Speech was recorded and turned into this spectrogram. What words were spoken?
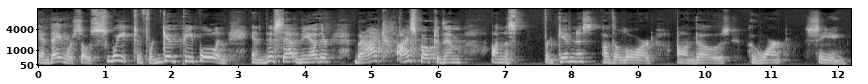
and they were so sweet to forgive people and, and this, that, and the other. But I, I spoke to them on the forgiveness of the Lord on those who weren't seeing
